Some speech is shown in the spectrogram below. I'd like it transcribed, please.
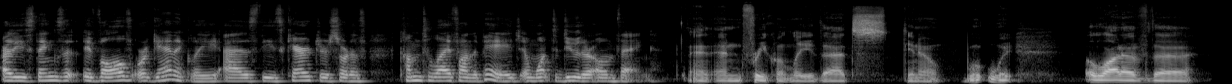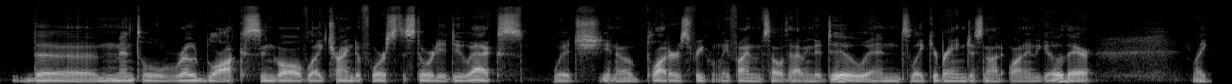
Are these things that evolve organically as these characters sort of come to life on the page and want to do their own thing? and, and frequently that's you know w- w- a lot of the the mental roadblocks involve like trying to force the story to do X, which you know plotters frequently find themselves having to do, and like your brain just not wanting to go there, like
